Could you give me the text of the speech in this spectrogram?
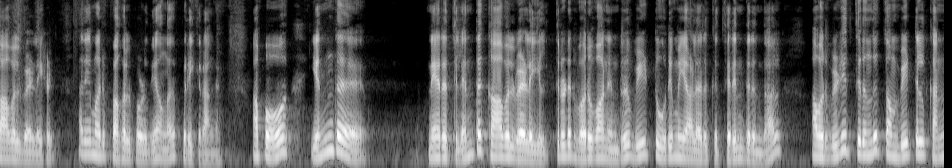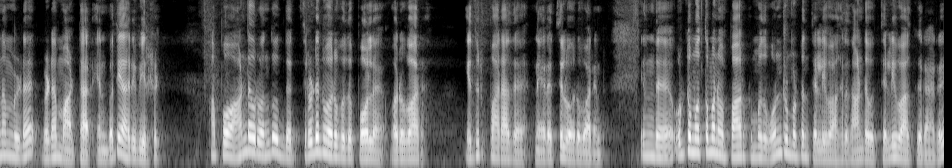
காவல் வேலைகள் அதே மாதிரி பகல் பொழுதையும் அவங்க பிரிக்கிறாங்க. அப்போது எந்த நேரத்தில் எந்த காவல் வேளையில் திருடன் வருவான் என்று வீட்டு உரிமையாளருக்கு தெரிந்திருந்தால் அவர் விழித்திருந்து தம் வீட்டில் கன்னம் விட விட மாட்டார் என்பதை அறிவீர்கள். அப்போது ஆண்டவர் வந்து இந்த திருடன் வருவது போல வருவார் எதிர்பாராத நேரத்தில் வருவார் என்று. இந்த ஒட்டுமொத்தமாக நம்ம பார்க்கும்போது ஒன்று மட்டும் தெளிவாகிறது. ஆண்டவர் தெளிவாக்குகிறாரு.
